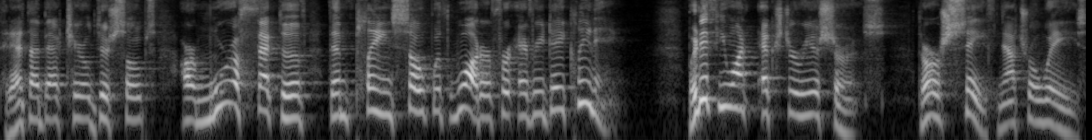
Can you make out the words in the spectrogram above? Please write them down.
that antibacterial dish soaps are more effective than plain soap with water for everyday cleaning. But if you want extra reassurance, there are safe, natural ways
